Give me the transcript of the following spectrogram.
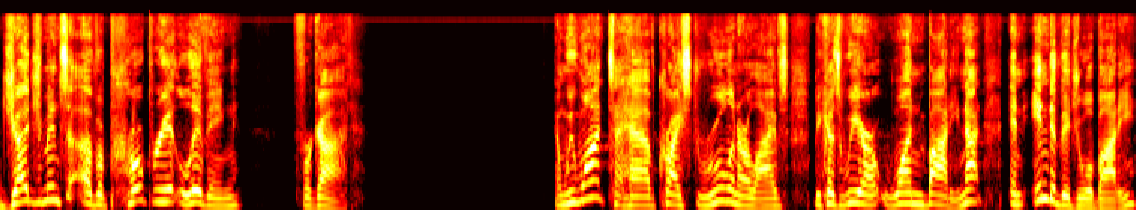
judgments of appropriate living for God. And we want to have Christ rule in our lives because we are one body, not an individual body,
